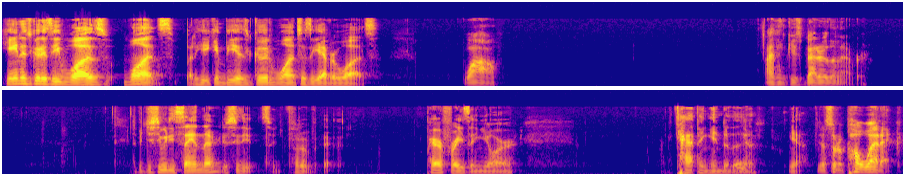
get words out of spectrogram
He ain't as good as he was once, but he can be as good once as he ever was. Wow. I think he's better than ever. Did you see what he's saying there? You see, sort of paraphrasing your tapping into the. Yeah, sort of poetic.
